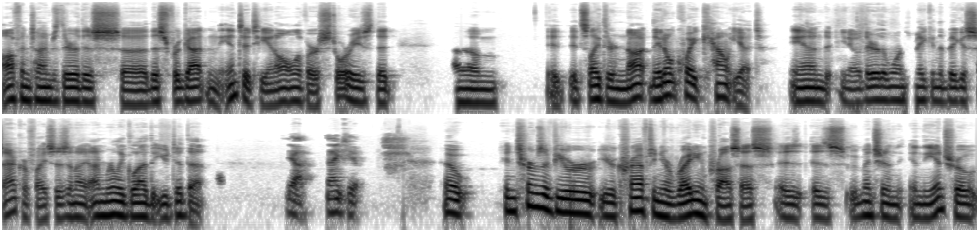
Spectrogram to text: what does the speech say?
oftentimes they're this uh, this forgotten entity in all of our stories that um, it, it's like they're not they don't quite count yet and you know they're the ones making the biggest sacrifices and I, i'm really glad that you did that yeah, thank you. Now, in terms of your your craft and your writing process, as as we mentioned in the intro,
